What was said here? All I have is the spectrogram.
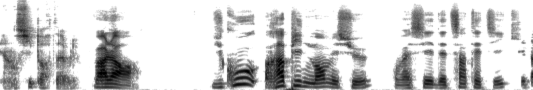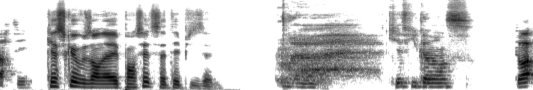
elle est insupportable. Bon, alors, du coup, rapidement, messieurs, on va essayer d'être synthétique. C'est parti. Qu'est-ce que vous en avez pensé de cet épisode? Ah, qui est-ce qui commence? Toi,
